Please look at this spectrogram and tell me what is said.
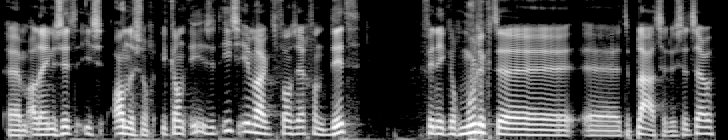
Ehm, alleen er zit iets anders nog. Ik kan, er zit iets in waar ik van zeg van dit vind ik nog moeilijk te, eh, te plaatsen. Dus het zou, ik,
